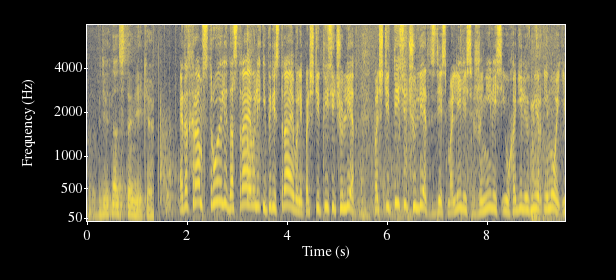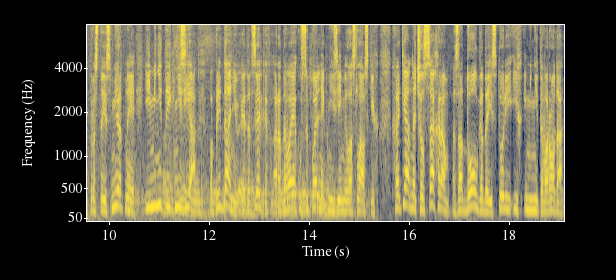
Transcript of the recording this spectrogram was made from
в XIX веке. Этот храм строили, достраивали и перестраивали почти тысячу лет. Почти тысячу лет здесь молились, женились и уходили в мир иной и простые смертные, и именитые князья. По преданию, эта церковь – родовая усыпальня князей Милославских. Хотя начался храм задолго до истории их именитого рода.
